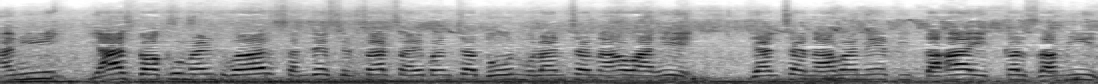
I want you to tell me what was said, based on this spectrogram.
आणि याच डॉक्युमेंटवर संजय शिरसाट साहेबांच्या दोन मुलांचं नाव आहे. ज्यांच्या नावाने ती दहा एकर जमीन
